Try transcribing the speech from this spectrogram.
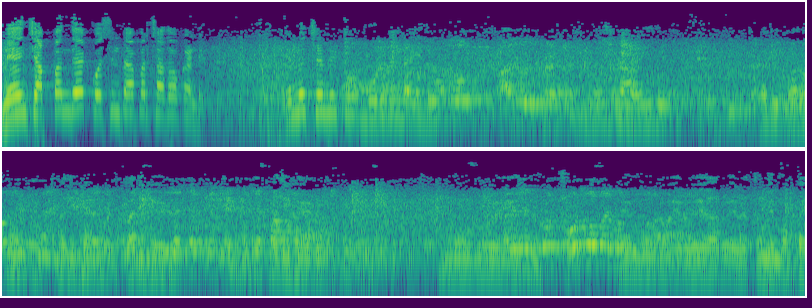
నేను చెప్పందే క్వశ్చన్ పేపర్ చదవకండి. ఎన్ని వచ్చాయి మీకు? మూడు రెండు ఐదు. మూడు రెండు ఐదు. పది పదకొండు పదిహేను పదిహేడు పదిహేడు మూడు ఐదు మూడు ఇరవై ఆరు ఇరవై తొమ్మిది ముప్పై.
